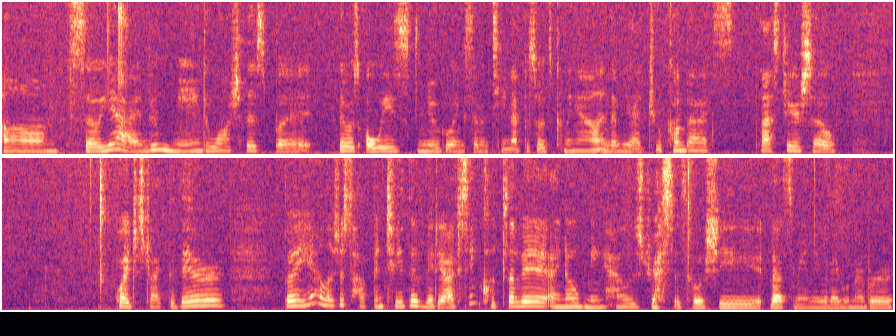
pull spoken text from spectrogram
Um, so yeah, I've been meaning to watch this, but there was always new Going 17 episodes coming out, and then we had two comebacks last year, so quite distracted there. But yeah, let's just hop into the video. I've seen clips of it. I know Minghao is dressed as Hoshi. That's mainly what I remember.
